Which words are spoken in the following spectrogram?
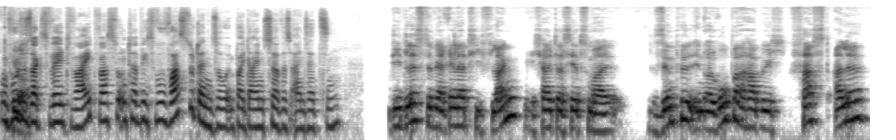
Und wo ja. du sagst, weltweit warst du unterwegs, wo warst du denn so bei deinen Service-Einsätzen? Die Liste wäre relativ lang. Ich halte das jetzt mal simpel. In Europa habe ich fast alle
